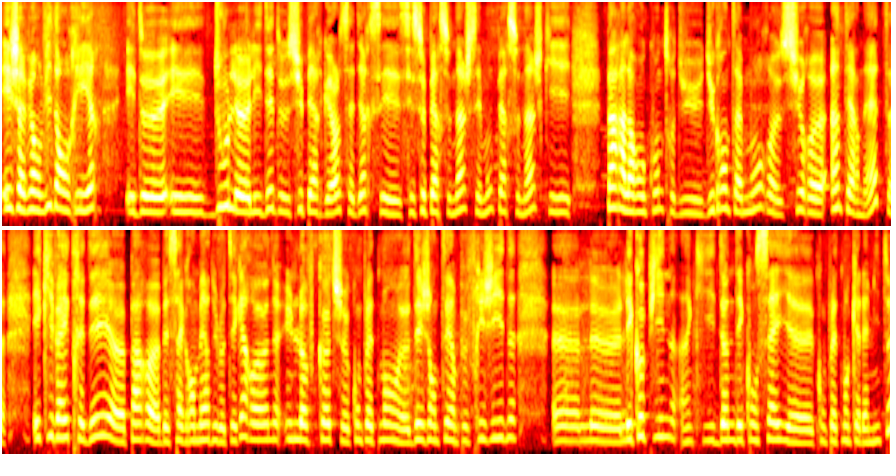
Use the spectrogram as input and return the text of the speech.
Et j'avais envie d'en rire. Et, de, et d'où l'idée de Supergirl, c'est-à-dire que c'est, ce personnage, c'est mon personnage qui part à la rencontre du, du grand amour euh, sur euh, Internet et qui va être aidé euh, par euh, ben, sa grand-mère du Lot-et-Garonne, une love coach complètement déjantée, un peu frigide, le- les copines hein, qui donnent des conseils complètement calamiteux.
